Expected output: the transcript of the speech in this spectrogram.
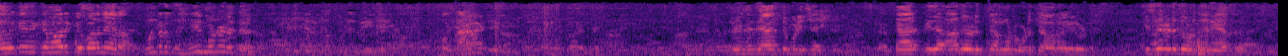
അതൊക്കെ മാറിക്കോ പറഞ്ഞുതരാം. മുണ്ടെടുത്ത് ഈ മുണ്ടെടുക്ക് ദേഹത്ത് പിടിച്ചേ. ഇത് അതെടുത്ത് അങ്ങോട്ട് കൊടുത്തേ പുറകിലോട്ട് ഈ സൈഡ് എടുത്ത് കൊടുത്തേ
